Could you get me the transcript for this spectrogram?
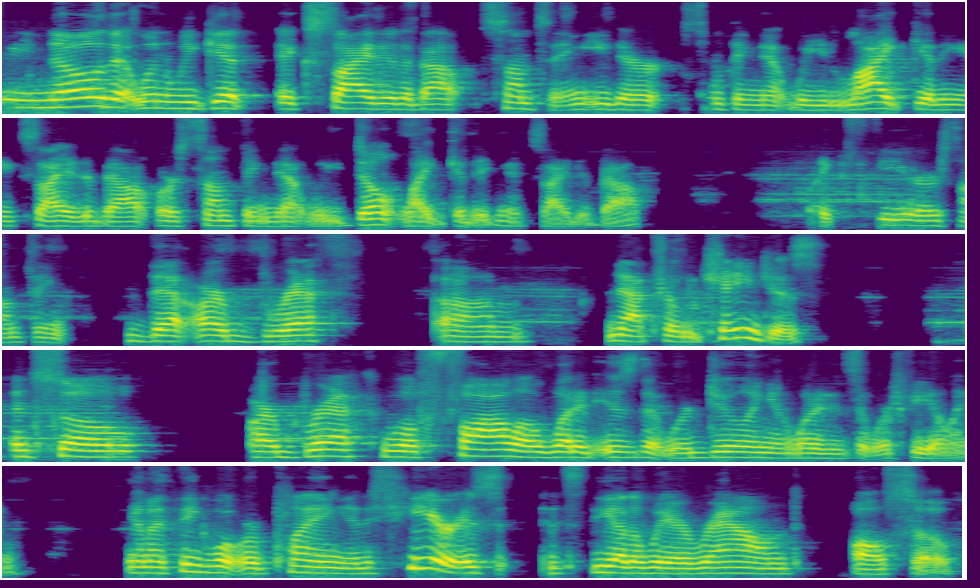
we know that when we get excited about something, either something that we like getting excited about or something that we don't like getting excited about, like fear or something, that our breath um, naturally changes. And so our breath will follow what it is that we're doing and what it is that we're feeling. And I think what we're playing in here is it's the other way around also.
